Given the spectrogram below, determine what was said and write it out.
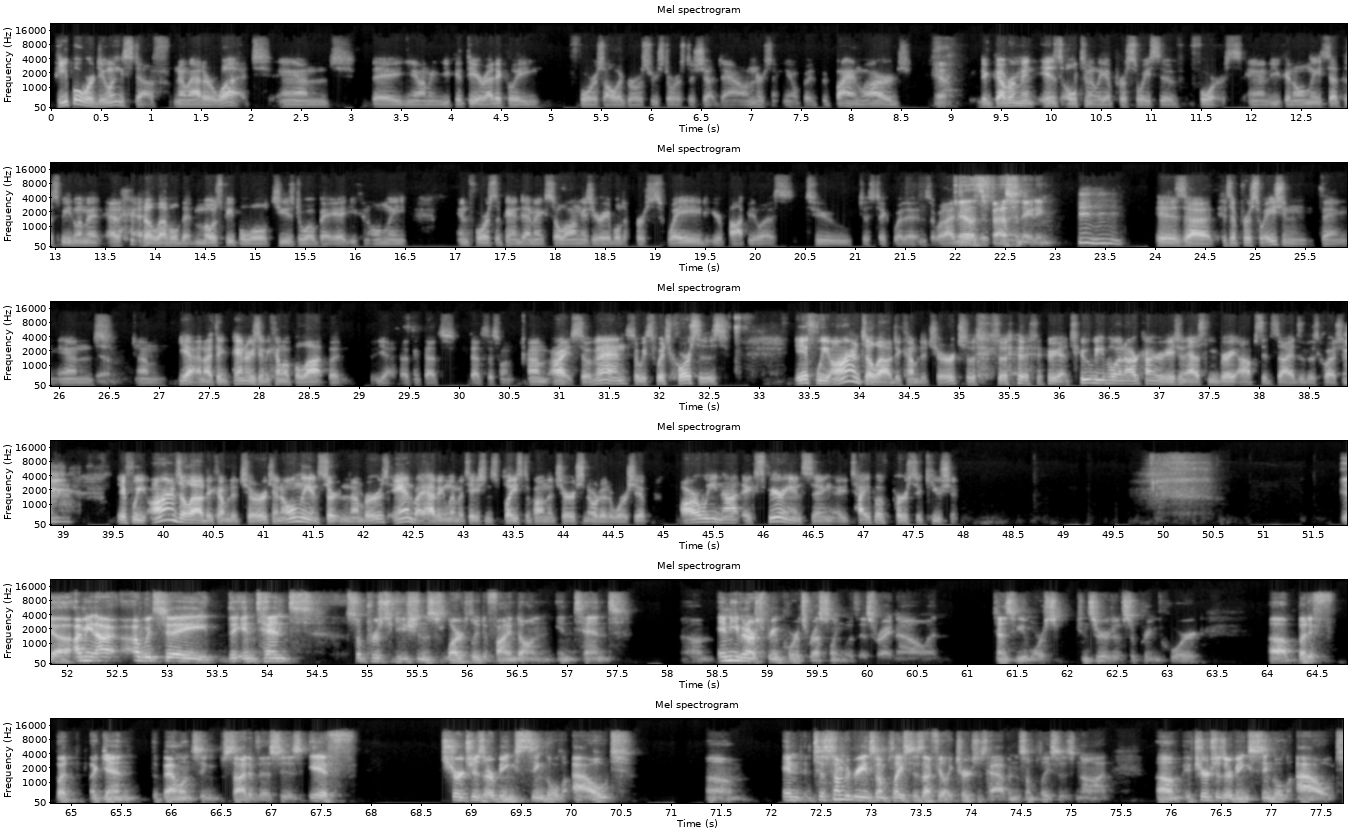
people were doing stuff no matter what and they you know i mean you could theoretically force all the grocery stores to shut down or something you know but, but by and large yeah the government is ultimately a persuasive force and you can only set the speed limit at, at a level that most people will choose to obey it you can only enforce the pandemic so long as you're able to persuade your populace to to stick with it. And so what I yeah, that's fascinating. Mm-hmm. Is uh, it's a persuasion thing, and yeah, um, yeah and I think Pannery is going to come up a lot, but yeah, I think that's that's this one. Um, all right, so then so we switch courses. If we aren't allowed to come to church, so, so we got two people in our congregation asking very opposite sides of this question. if we aren't allowed to come to church and only in certain numbers and by having limitations placed upon the church in order to worship, are we not experiencing a type of persecution? Yeah, I mean, I, I would say the intent, so persecution is largely defined on intent. Um, and even our Supreme Court's wrestling with this right now and tends to be a more conservative Supreme Court. Uh, but if, but again, the balancing side of this is if churches are being singled out. Um, and to some degree, in some places, I feel like churches have, and in some places not. Um, if churches are being singled out,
